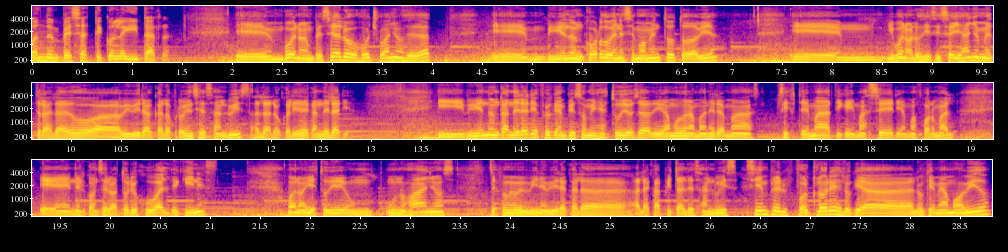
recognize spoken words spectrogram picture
¿Cuándo empezaste con la guitarra? Eh, bueno, empecé a los 8 años de edad, eh, viviendo en Córdoba en ese momento todavía. Eh, y bueno, a los 16 años me trasladó a vivir acá a la provincia de San Luis, a la localidad de Candelaria. Y viviendo en Candelaria fue que empiezo mis estudios ya, digamos, de una manera más sistemática y más seria, más formal, en el Conservatorio Jubal de Quines. Bueno, ahí estudié unos años, después me vine a vivir acá a la, capital de San Luis. Siempre el folclore es lo que, lo que me ha movido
